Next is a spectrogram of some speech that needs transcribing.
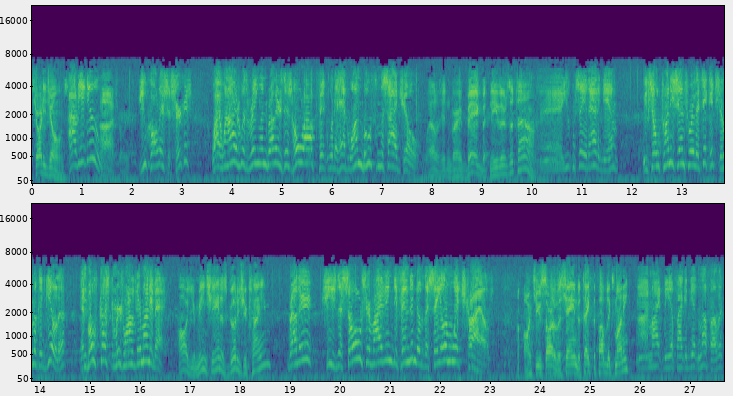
Shorty Jones. How do you do? Hi, Shorty. You call this a circus? Why, when I was with Ringling Brothers, this whole outfit would have had one booth in the sideshow. Well, it isn't very big, but neither's the town. Uh, you can say that again. We've sold 20 cents worth of tickets to look at Gilda, and both customers wanted their money back. Oh, you mean she ain't as good as you claim? Brother, she's the sole surviving defendant of the Salem witch trials. Aren't you sort of ashamed to take the public's money? I might be if I could get enough of it.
